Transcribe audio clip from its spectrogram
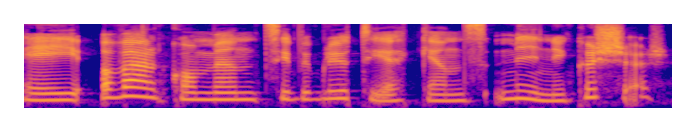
Hej och välkommen till bibliotekens minikurser.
